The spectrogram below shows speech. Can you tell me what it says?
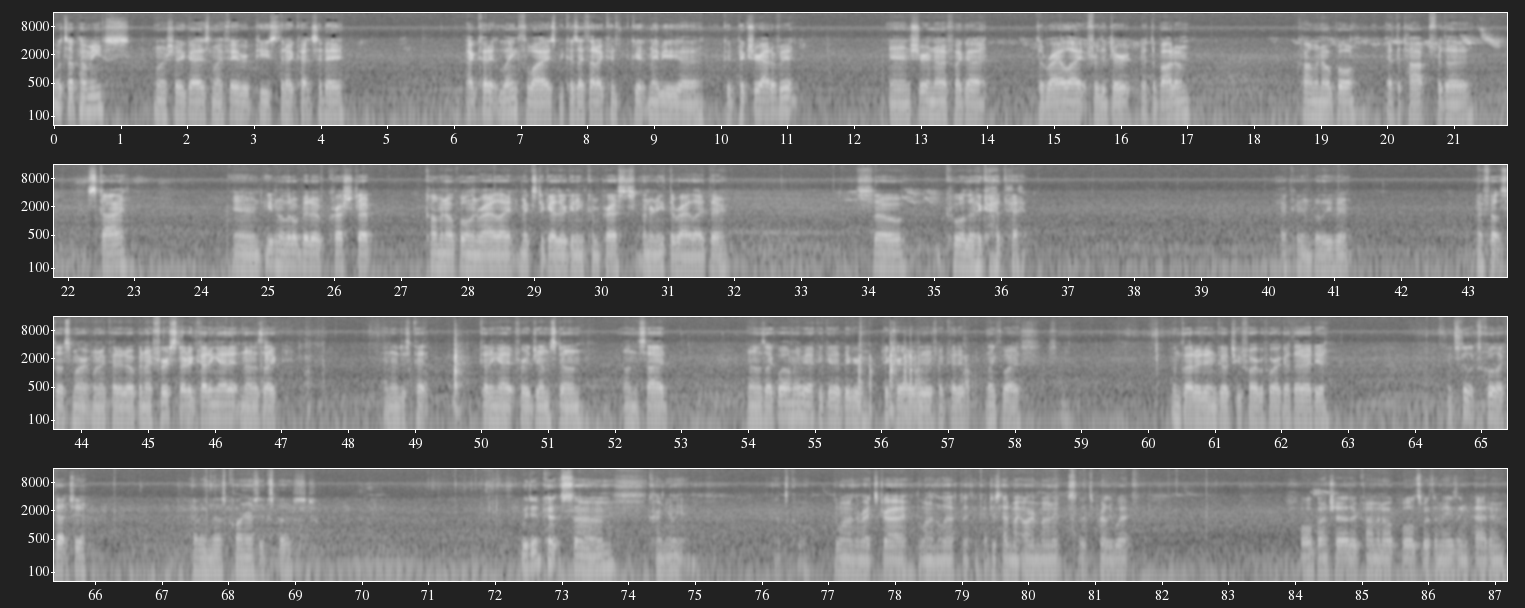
What's up homies? I want to show you guys my favorite piece that I cut today. I cut it lengthwise because I thought I could get maybe a good picture out of it. And sure enough, I got the rhyolite for the dirt at the bottom, common opal at the top for the sky, and even a little bit of crushed up common opal and rhyolite mixed together getting compressed underneath the rhyolite there. So cool that I got that. I couldn't believe it. I felt so smart when I cut it open. I first started cutting at it and I was like, and I just cut, cutting at it for a gemstone on the side. And I was like, well, maybe I could get a bigger picture out of it if I cut it lengthwise. So I'm glad I didn't go too far before I got that idea. It still looks cool like that too. Having those corners exposed. We did cut some carnelian. That's cool. The one on the right's dry, the one on the left, I think I just had my arm on it, so it's probably wet whole bunch of other common opals with amazing pattern.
